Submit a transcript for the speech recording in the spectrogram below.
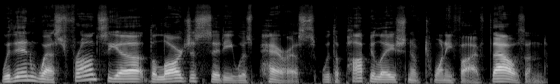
Within West Francia, the largest city was Paris, with a population of 25,000.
